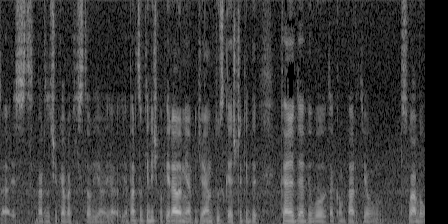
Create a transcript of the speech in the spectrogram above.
To jest bardzo ciekawa historia. Ja, ja bardzo kiedyś popierałem, ja widziałem Tuska jeszcze, kiedy KLD było taką partią słabą.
